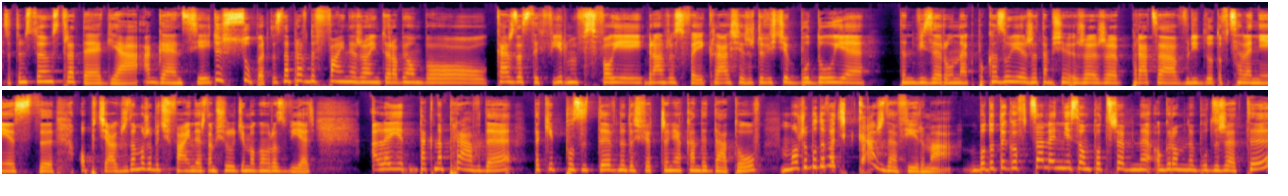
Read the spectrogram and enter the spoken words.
za tym stoją strategia, agencje i to jest super, to jest naprawdę fajne, że oni to robią, bo każda z tych firm w swojej branży, w swojej klasie rzeczywiście buduje ten wizerunek, pokazuje, że tam się, że, że praca w Lidlu to wcale nie jest e, obciach, że to może być fajne, że tam się ludzie mogą rozwijać ale tak naprawdę takie pozytywne doświadczenia kandydatów może budować każda firma, bo do tego wcale nie są potrzebne ogromne budżety,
